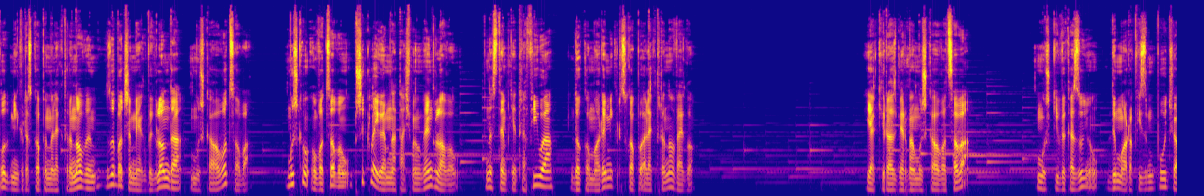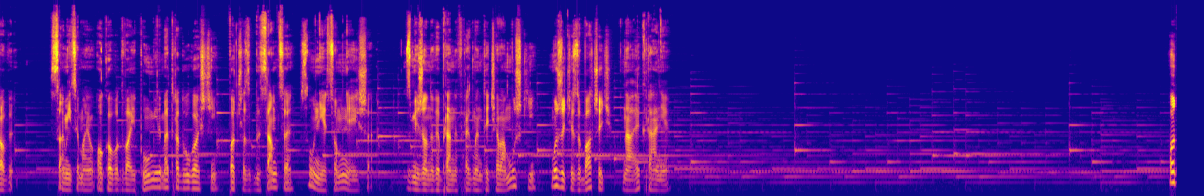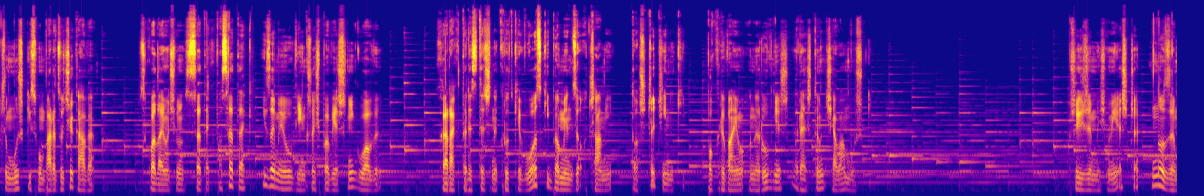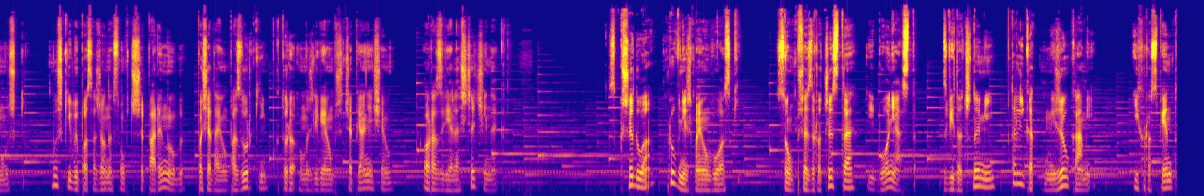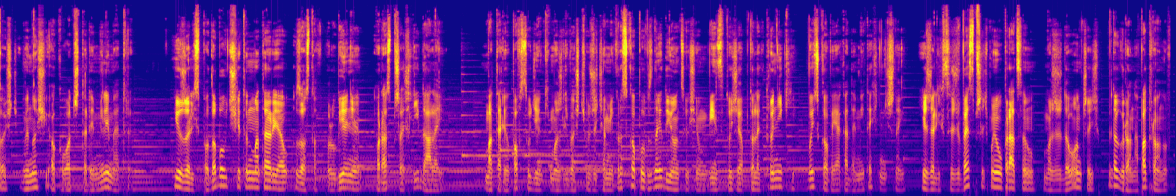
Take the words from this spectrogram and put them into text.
Pod mikroskopem elektronowym zobaczymy jak wygląda muszka owocowa. Muszkę owocową przykleiłem na taśmę węglową. Następnie trafiła do komory mikroskopu elektronowego. Jaki rozmiar ma muszka owocowa? Muszki wykazują dymorfizm płciowy. Samice mają około 2,5 mm długości, podczas gdy samce są nieco mniejsze. Zmierzone wybrane fragmenty ciała muszki możecie zobaczyć na ekranie. Oczy muszki są bardzo ciekawe. Składają się z setek fasetek i zajmują większość powierzchni głowy. Charakterystyczne krótkie włoski pomiędzy oczami to szczecinki. Pokrywają one również resztę ciała muszki. Przyjrzymy się jeszcze nodze muszki. Muszki wyposażone są w trzy pary nóg. Posiadają pazurki, które umożliwiają przyczepianie się oraz wiele szczecinek. Skrzydła również mają włoski. Są przezroczyste i błoniaste, z widocznymi, delikatnymi żyłkami. Ich rozpiętość wynosi około 4 mm. Jeżeli spodobał Ci się ten materiał, zostaw polubienie oraz prześlij dalej. Materiał powstał dzięki możliwości użycia mikroskopów znajdujących się w Instytucie Optoelektroniki Wojskowej Akademii Technicznej. Jeżeli chcesz wesprzeć moją pracę, możesz dołączyć do grona patronów.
